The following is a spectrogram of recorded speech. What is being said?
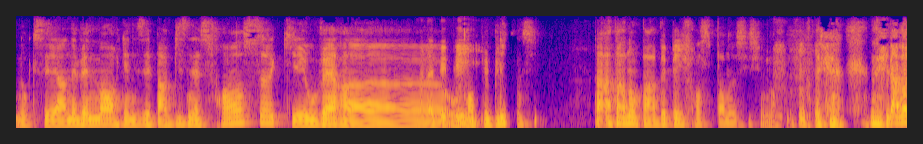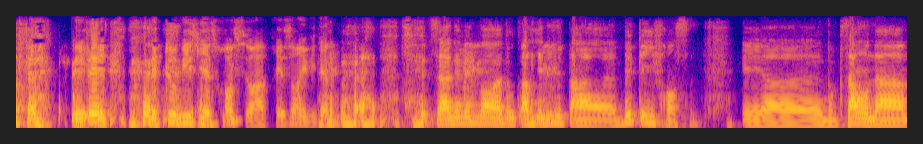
Donc c'est un événement organisé par Business France qui est ouvert au grand public aussi. Ah, pardon, par BPI France, pardon, aussi, excuse-moi. Il a refait. Mais, tout Business France sera présent, évidemment. C'est un événement euh, donc organisé par euh, BPI France. Et euh, donc ça, on a,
